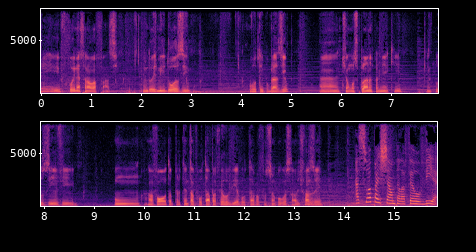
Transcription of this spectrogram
e fui nessa nova fase. Em 2012, voltei para o Brasil. Ah, tinha alguns planos para mim aqui, inclusive com a volta para tentar voltar para a ferrovia, voltar para a função que eu gostava de fazer. A sua paixão pela ferrovia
